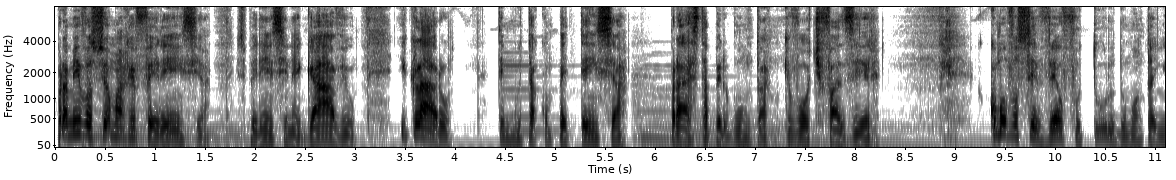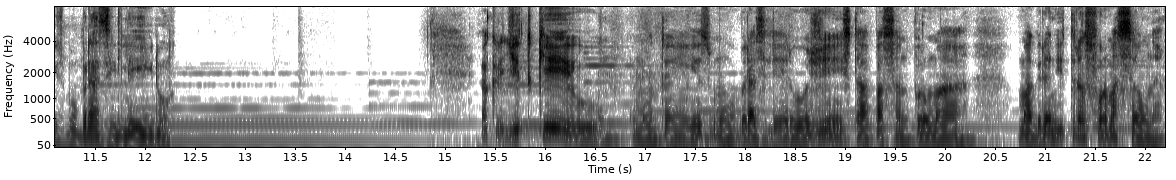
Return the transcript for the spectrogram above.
Para mim você é uma referência, experiência inegável. E claro, tem muita competência para esta pergunta que eu vou te fazer. Como você vê o futuro do montanhismo brasileiro? Eu acredito que o, o montanhismo brasileiro hoje está passando por uma, uma grande transformação, né?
